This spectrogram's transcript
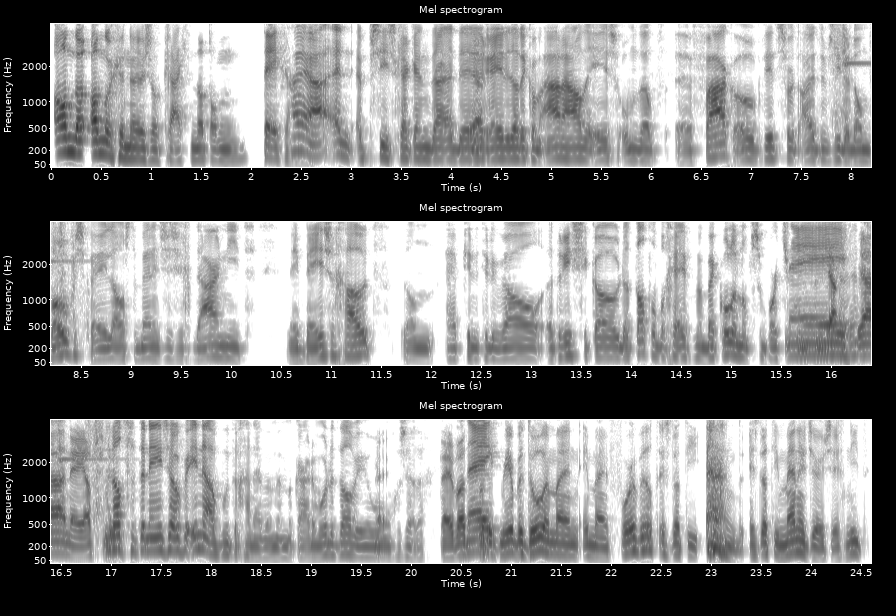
ander, ander geneuzel krijgt en dat dan Nou tegenhoudt. ja, en eh, precies. Kijk, en de, de Ja. reden dat ik hem aanhaalde is omdat eh, vaak ook dit soort items die er dan boven spelen, als de manager zich daar niet mee bezighoudt, dan heb je natuurlijk wel het risico dat dat op een gegeven moment bij Colin op zijn bordje komt te Nee. liggen. Ja, nee, En absoluut. dat ze het ineens over inhoud moeten gaan hebben met elkaar. Dan wordt het wel weer heel Nee. ongezellig. Nee, wat, Nee. wat ik meer bedoel in mijn, in mijn voorbeeld is dat, die, is dat die manager zich niet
